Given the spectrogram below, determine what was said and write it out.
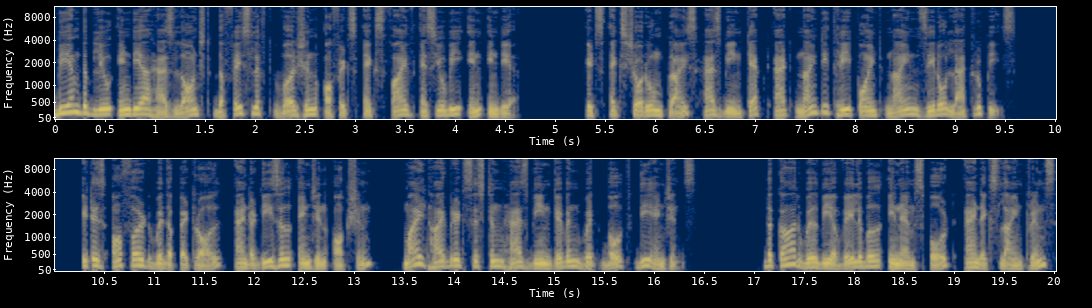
BMW India has launched the facelift version of its X5 SUV in India. Its ex-showroom price has been kept at 93.90 lakh rupees. It is offered with a petrol and a diesel engine option. Mild hybrid system has been given with both the engines. The car will be available in M Sport and X-Line trims.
